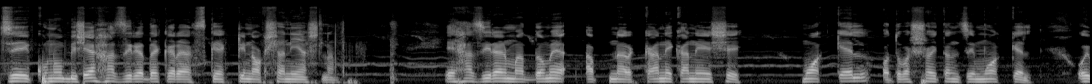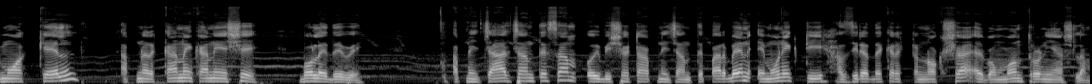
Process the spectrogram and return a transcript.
যে কোনো বিষয়ে হাজিরা দেখার আজকে একটি নকশা নিয়ে আসলাম। এই হাজিরার মাধ্যমে আপনার কানে কানে এসে মোয়াক্কেল অথবা শয়তান যে মোয়াক্কেল, ওই মোয়াক্কেল আপনার কানে কানে এসে বলে দেবে, আপনি যা জানতে চান ওই বিষয়টা আপনি জানতে পারবেন। এমন একটি হাজিরা দেখার একটা নকশা এবং মন্ত্র নিয়ে আসলাম।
